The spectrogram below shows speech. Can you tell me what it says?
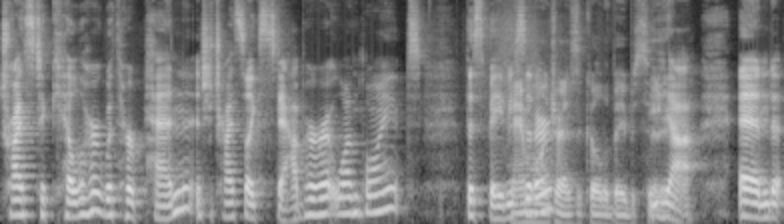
tries to kill her with her pen and she tries to like stab her at one point this Pamela babysitter. tries to kill the babysitter. yeah. And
